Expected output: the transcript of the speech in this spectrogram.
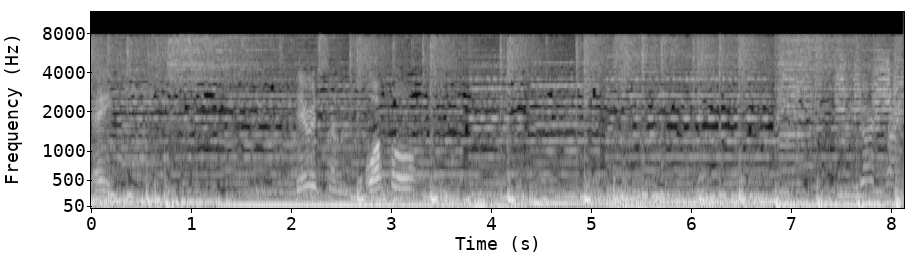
Hey, there is some awful We are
